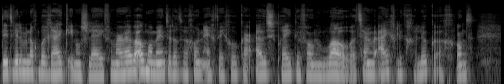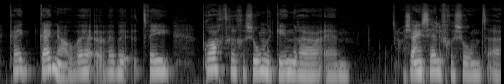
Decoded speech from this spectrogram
dit willen we nog bereiken in ons leven. Maar we hebben ook momenten dat we gewoon echt tegen elkaar uitspreken van, wow, wat zijn we eigenlijk gelukkig? Want kijk, kijk nou, we, we hebben twee prachtige, gezonde kinderen en we zijn zelf gezond. Uh,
